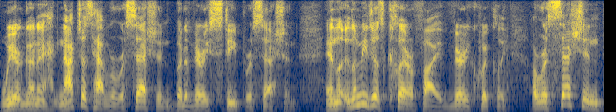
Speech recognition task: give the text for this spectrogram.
we are going to not just have a recession, but a very steep recession. And let me just clarify very quickly. A recession,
